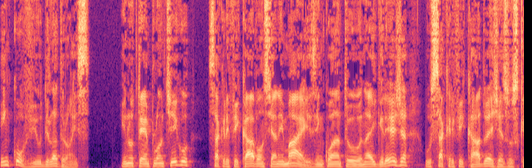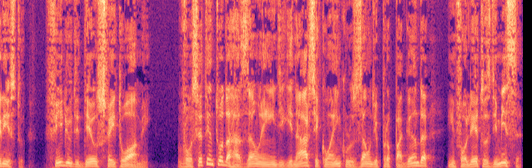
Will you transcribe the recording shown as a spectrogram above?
em covil de ladrões. E no templo antigo sacrificavam-se animais, enquanto na igreja o sacrificado é Jesus Cristo, Filho de Deus feito homem. Você tem toda a razão em indignar-se com a inclusão de propaganda em folhetos de missa.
